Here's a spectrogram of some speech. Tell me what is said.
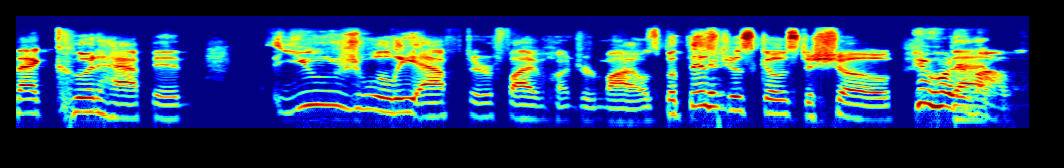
that could happen usually after 500 miles but this just goes to show 200 That- miles.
